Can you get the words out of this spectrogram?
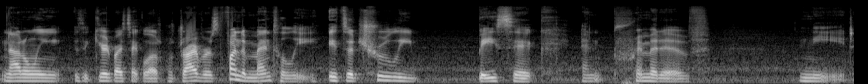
Not only is it geared by psychological drivers, fundamentally, it's a truly basic and primitive need,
